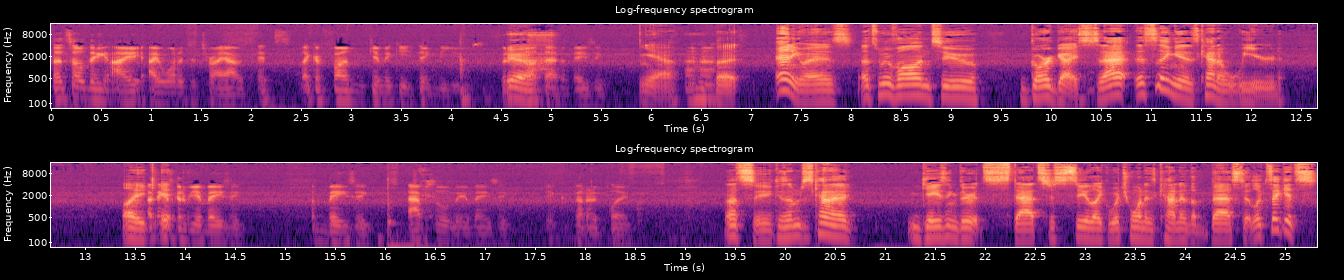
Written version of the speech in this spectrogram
that's something I I wanted to try out. It's like a fun gimmicky thing to use, but Yeah. it's not that amazing. Yeah. Mhm. But anyways, let's move on to Gourgeist. That this thing is kind of weird. Like I think it, it's gonna be amazing, amazing, absolutely amazing in competitive play. Let's see, because I'm just kind of gazing through its stats just to see like which one is kind of the best. It looks like its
